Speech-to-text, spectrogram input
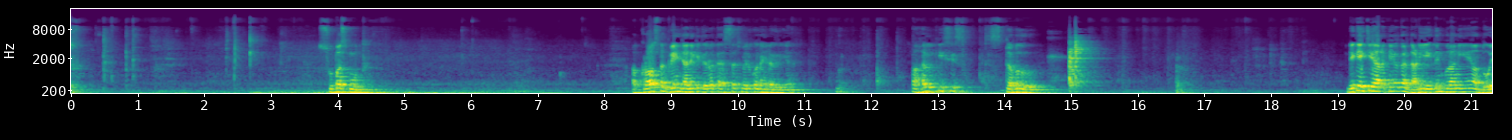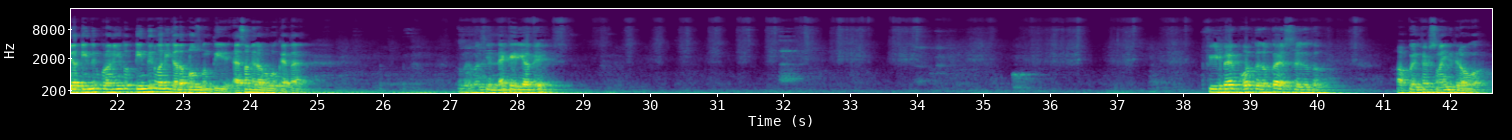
Super smooth. Across the grain जाने की ज़रूरत है, सच मेरे को नहीं लग रही है। हल्की सी स्टबल देखिए, एक चीज़ रखिएगा, अगर दाढ़ी एक दिन पुरानी है और दो या तीन दिन पुरानी है तो तीन दिन वाली ज़्यादा क्लोज बनती है, ऐसा मेरा अनुभव कहता है। तो मैं बस ये नेक एरिया पे फीडबैक बहुत गजब का इस रेजर का। आपको इनफैक्ट सुनाई भी दे रहा होगा।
